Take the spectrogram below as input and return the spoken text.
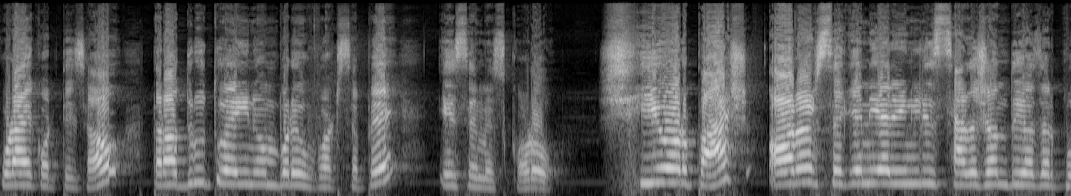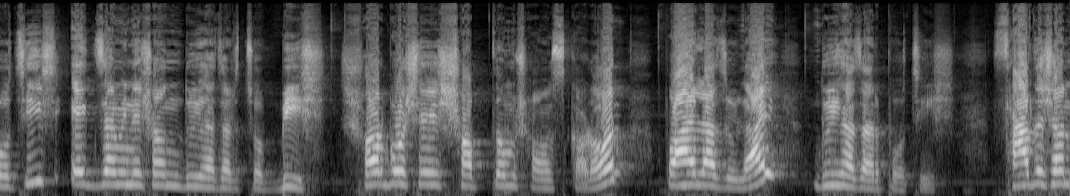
ক্রয় করতে চাও, তারা দ্রুত এই নম্বরে হোয়াটসঅ্যাপে এস এম এস করো। Sure pass honours second year English suggestion দুই হাজার পঁচিশ, এক্সামিনেশন দুই হাজার চব্বিশ। সর্বশেষ সপ্তম সংস্করণ পয়লা জুলাই দুই হাজার পঁচিশ। সাজেশন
